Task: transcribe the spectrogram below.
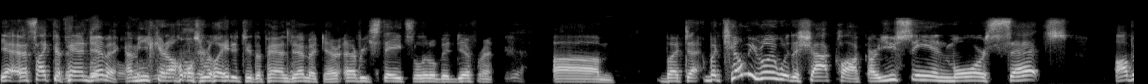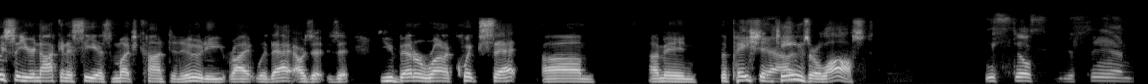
Yeah, that's like the pandemic. I mean, you can we don't go almost relate it to the pandemic. Every state's a little bit different. Yeah. Um, but uh, but tell me really with the shot clock, are you seeing more sets? Obviously, you're not going to see as much continuity, right? With that, or is it is it you better run a quick set? Um, I mean, the patient Yeah. teams are lost. you still you're seeing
